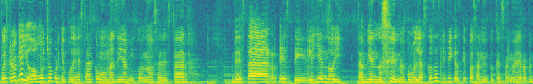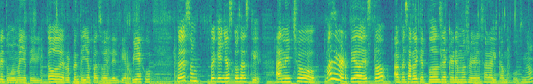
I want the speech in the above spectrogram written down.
pues creo que ayudó mucho porque podía estar como más dinámico, ¿no? O sea, de estar de estar este, leyendo y también, no sé, ¿no? Como las cosas típicas que pasan en tu casa, ¿no? De repente tu mamá ya te gritó, de repente ya pasó el del fierro viejo. Entonces son pequeñas cosas que han hecho más divertido esto, a pesar de que todos ya queremos regresar al campus, ¿no?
